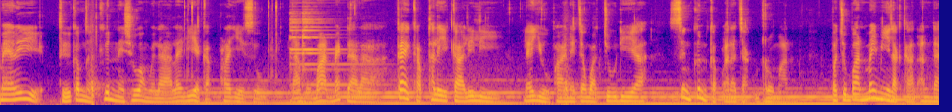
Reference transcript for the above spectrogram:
แมรี่ถือกำเนิดขึ้นในช่วงเวลาไล่เลี่ยกับพระเยซูณหมู่บ้านแมกดาลา ใกล้กับทะเลกาลิลี และอยู่ภายในจังหวัดจูเดีย ซึ่งขึ้นกับอาณาจักรโรมัน ปัจจุบันไม่มีหลักฐานอันใด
